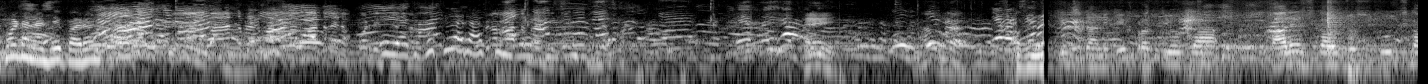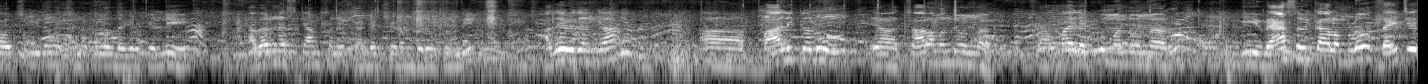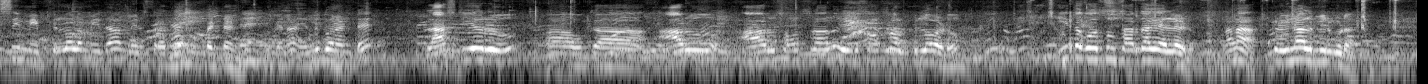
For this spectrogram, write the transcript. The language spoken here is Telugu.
ఫోటోనండి నడిచి ప్రతి ఒక్క కాలేజ్ కావచ్చు స్కూల్స్ కావచ్చు ఈ విధంగా చిన్నపిల్లల దగ్గరికి వెళ్ళి అవేర్నెస్ క్యాంప్స్ అనేవి కండక్ట్ చేయడం జరుగుతుంది. అదేవిధంగా బాలికలు చాలామంది ఉన్నారు. సో అమ్మాయిలు ఎక్కువ మంది ఉన్నారు. ఈ వేసవి కాలంలో దయచేసి మీ పిల్లల మీద మీరు శ్రద్ధ పెట్టండి. ఓకేనా? ఎందుకనంటే లాస్ట్ ఇయర్ ఒక ఆరు ఆరు సంవత్సరాలు ఏడు సంవత్సరాల పిల్లవాడు ఈత కోసం సరదాగా వెళ్ళాడు. నానా ఇక్కడ వినాలి మీరు కూడా.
